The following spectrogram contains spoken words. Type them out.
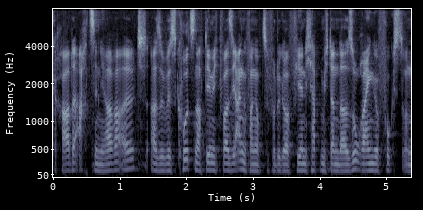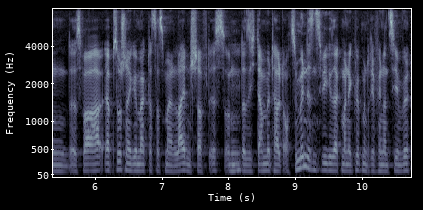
gerade 18 Jahre alt, also bis kurz nachdem ich quasi angefangen habe zu fotografieren. Ich habe mich dann da so reingefuchst und es war, habe so schnell gemerkt, dass das meine Leidenschaft ist und mhm. dass ich damit halt auch zumindest, wie gesagt, mein Equipment refinanzieren will.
